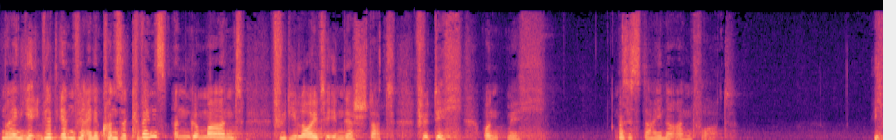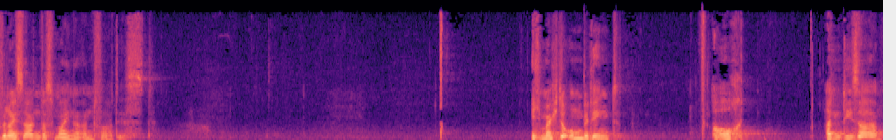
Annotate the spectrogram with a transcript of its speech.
Nein, hier wird irgendwie eine Konsequenz angemahnt für die Leute in der Stadt, für dich und mich. Was ist deine Antwort? Ich will euch sagen, was meine Antwort ist. Ich möchte unbedingt auch an dieser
